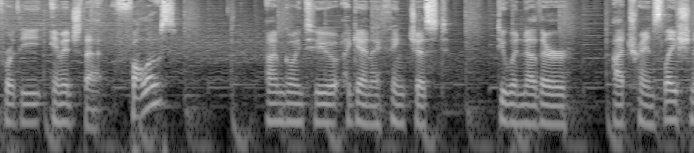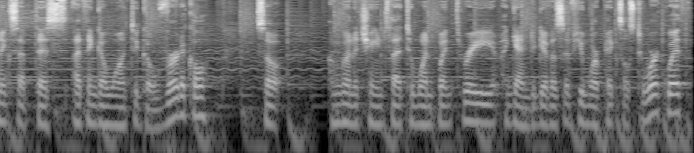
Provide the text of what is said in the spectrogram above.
For the image that follows, I'm going to, again, I think just do another uh, translation, except this, I think I want to go vertical. So I'm going to change that to 1.3, again, to give us a few more pixels to work with,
